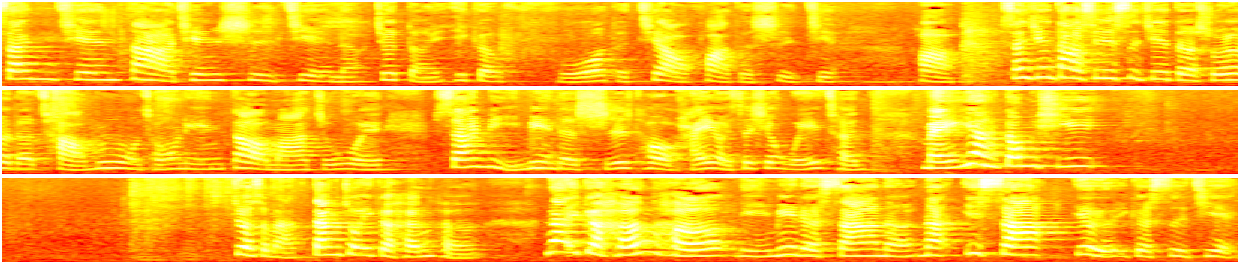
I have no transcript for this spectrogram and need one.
三千大千世界呢，就等于一个佛的教化的世界。啊，三千大千世界的所有的草木、丛林、稻麻、竹围，山里面的石头，还有这些围城，每一样东西，就什么？当做一个恒河。那一个恒河里面的沙呢？那一沙又有一个世界。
